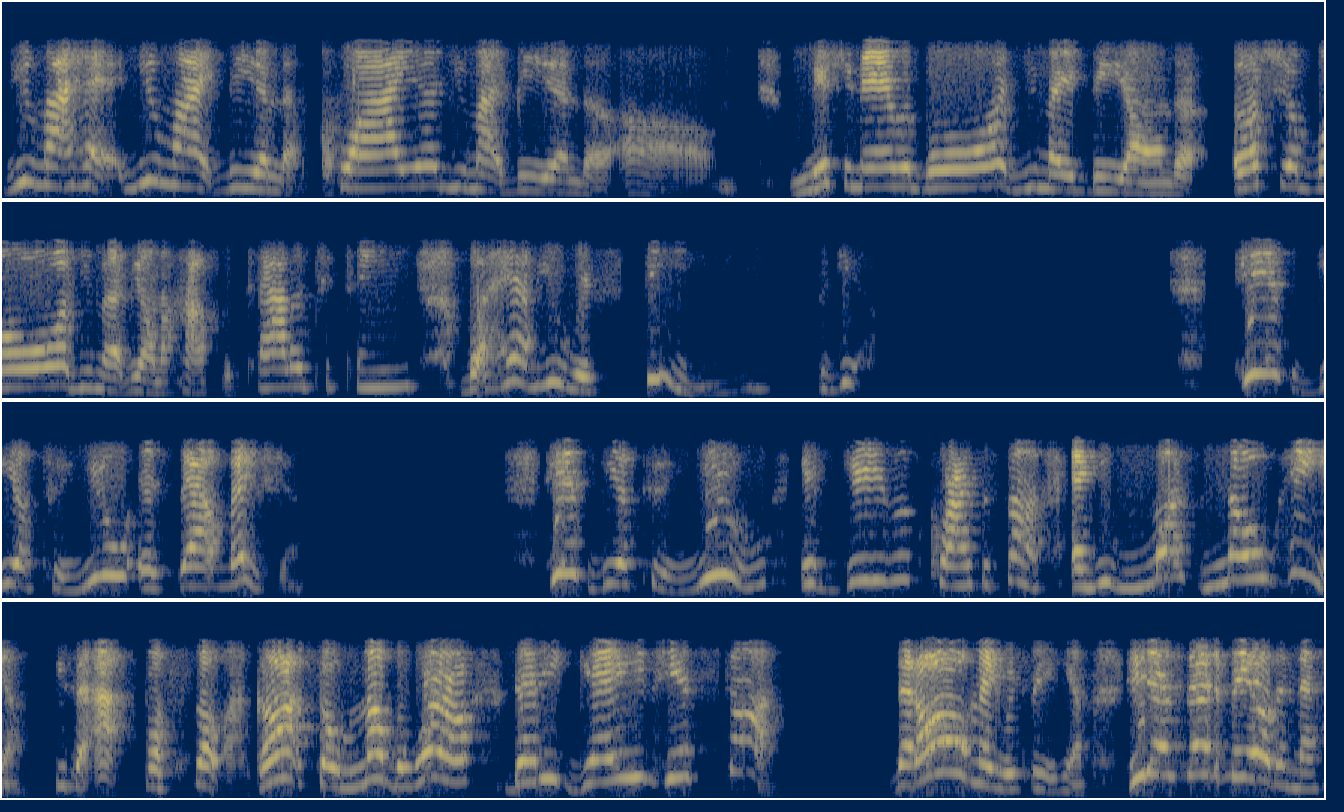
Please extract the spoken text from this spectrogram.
You might have you might be in the choir, you might be in the um, missionary board, you may be on the usher board, you might be on the hospitality team, but have you received the gift? His gift to you is salvation. His gift to you is Jesus Christ the Son, and you must know Him. He said, I, "For so God so loved the world that He gave His Son, that all may receive Him." He didn't say the building now.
